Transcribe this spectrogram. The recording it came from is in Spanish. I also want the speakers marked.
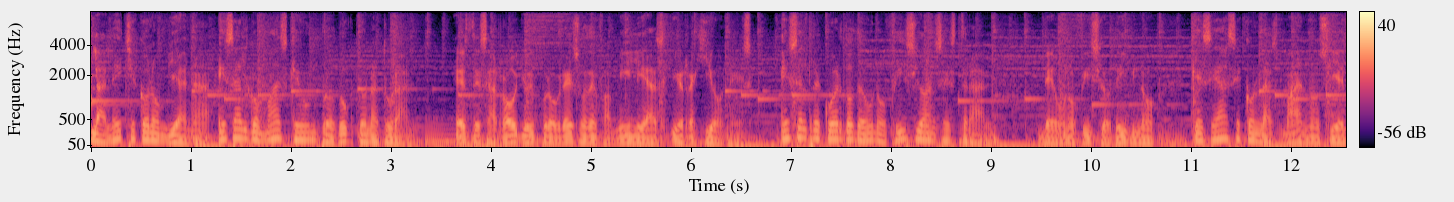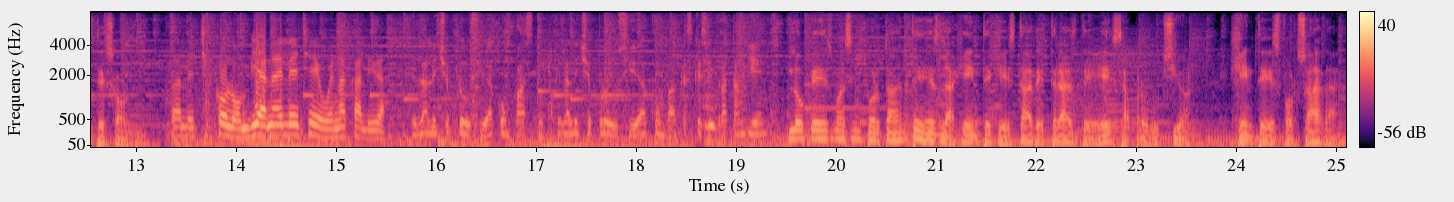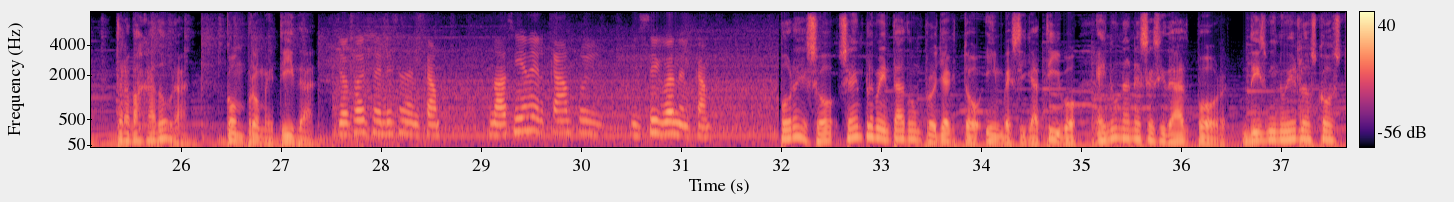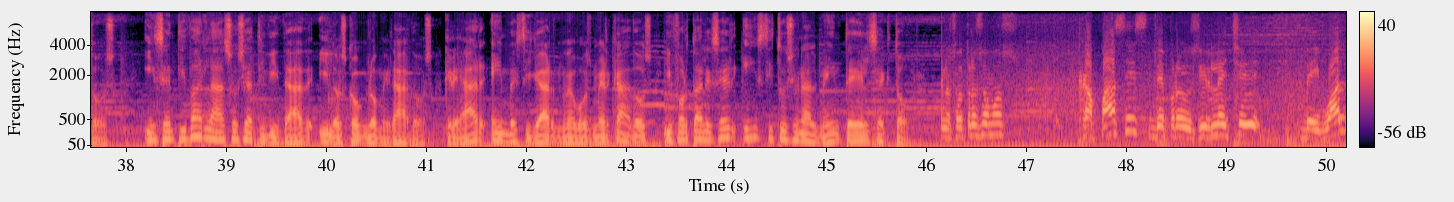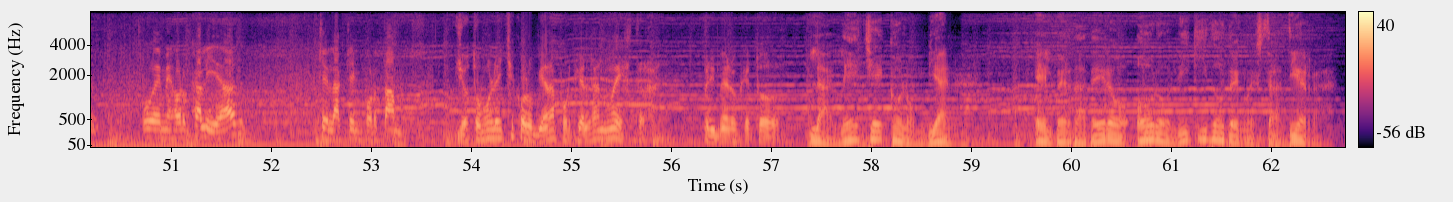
Speaker 1: La leche colombiana es algo más que un producto natural. Es desarrollo y progreso de familias y regiones. Es el recuerdo de un oficio ancestral, de un oficio digno que se hace con las manos y el tesón.
Speaker 2: La leche colombiana es leche de buena calidad.
Speaker 3: Es la leche producida con pasto, es la leche producida con vacas que se tratan bien.
Speaker 1: Lo que es más importante es la gente que está detrás de esa producción. Gente esforzada, trabajadora, comprometida.
Speaker 4: Yo soy feliz en el campo. Nací en el campo y, y sigo en el campo.
Speaker 1: Por eso se ha implementado un proyecto investigativo en una necesidad por disminuir los costos, incentivar la asociatividad y los conglomerados, crear e investigar nuevos mercados y fortalecer institucionalmente el sector.
Speaker 5: Nosotros somos capaces de producir leche de igual o de mejor calidad que la que importamos.
Speaker 6: Yo tomo leche colombiana porque es la nuestra, primero que todo.
Speaker 1: La leche colombiana, el verdadero oro líquido de nuestra tierra.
